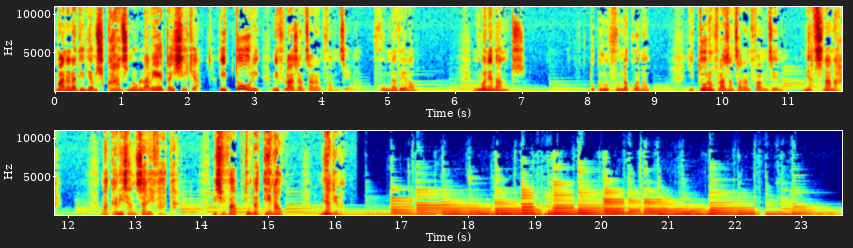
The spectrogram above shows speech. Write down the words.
Manana didy amin'ny sokajin'olona rehetra isika hitory ny filazantsaran'ny famonjena. Vonona ve ianao? Ny ho any an-danitra, tokony ho vonona koa ianao. Hitory ny filazantsaran'ny famonjena, miatsinana ahy, mankanesa an'i Zarefata. Misy vehivavy mpitondra tena aho, miandry anao.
